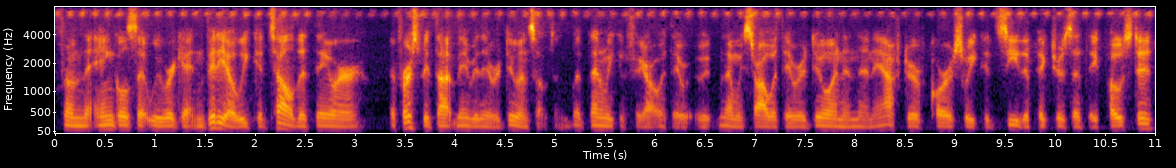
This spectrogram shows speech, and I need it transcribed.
from the angles that we were getting video we could tell that they were at first we thought maybe they were doing something but then we could figure out what they were then we saw what they were doing. And then after of course we could see the pictures that they posted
